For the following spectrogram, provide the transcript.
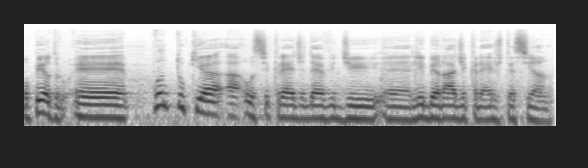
Ô Pedro, é, quanto que a, a, o Cicred deve de, é, liberar de crédito esse ano?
